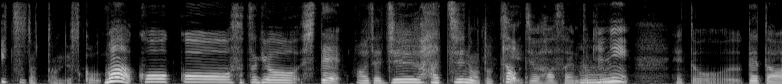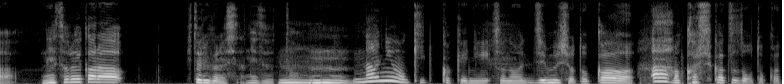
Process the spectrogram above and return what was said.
いつだったんですか？う。は高校を卒業して。あじゃあ18の時。そう18歳の時に、えっと、出た。ねそれから一人暮らしだねずっと。うん。うん。何をきっかけにその事務所とか、あ、まあ、歌手活動とか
